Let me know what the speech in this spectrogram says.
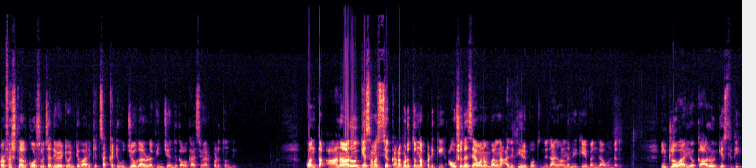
ప్రొఫెషనల్ కోర్సులు చదివేటువంటి వారికి చక్కటి ఉద్యోగాలు లభించేందుకు అవకాశం ఏర్పడుతుంది. కొంత అనారోగ్య సమస్య కనపడుతున్నప్పటికీ ఔషధ సేవనం వలన అది తీరిపోతుంది. దానివలన మీకు ఏ భంగా ఉండదు. ఇంట్లో వారి యొక్క ఆరోగ్య స్థితి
